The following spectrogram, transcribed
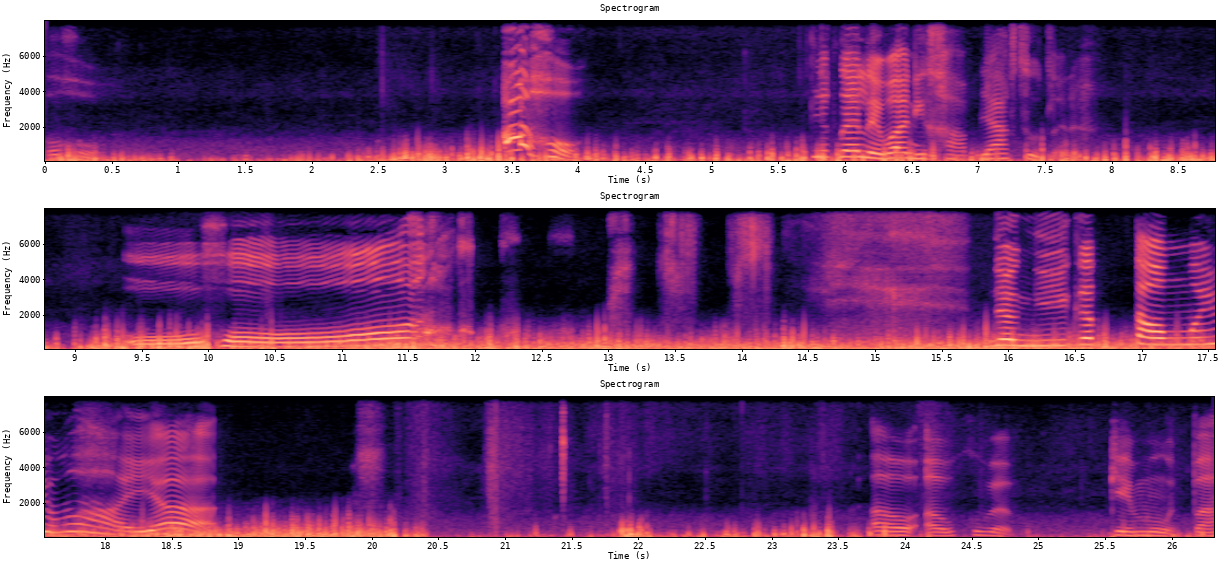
โอ้โห เรียกได้เลยว่าอันนี้ครับยากสุดเลยนะ โอ้โหอย่างนี้ก็ต้องไม่ไหวอะเอาเอาคือแบบเกมโหมดปะ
